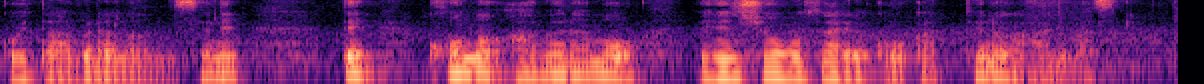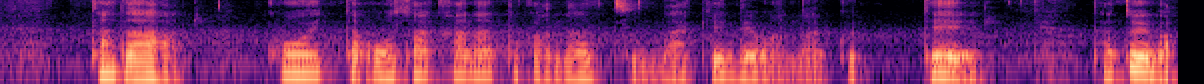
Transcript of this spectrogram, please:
こういった油なんですよね。で、この油も炎症を抑える効果っていうのがあります。ただ、こういったお魚とかナッツだけではなくって、例えば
